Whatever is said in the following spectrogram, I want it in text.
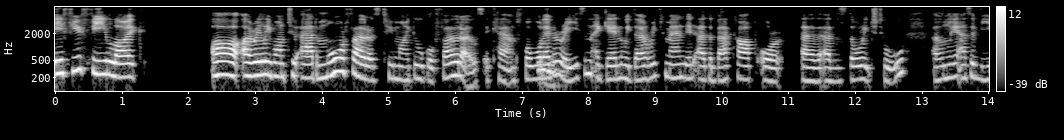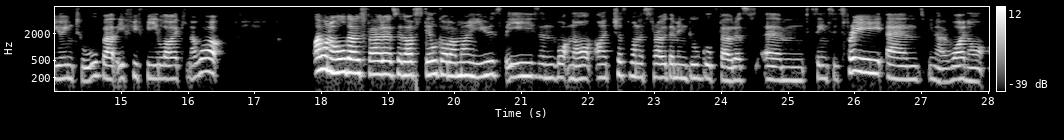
If you feel like, oh, I really want to add more photos to my Google Photos account for whatever reason, again, we don't recommend it as a backup or uh, as a storage tool, only as a viewing tool. But if you feel like, you know what, I want all those photos that I've still got on my USBs and whatnot. I just want to throw them in Google Photos um, since it's free, and you know why not?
